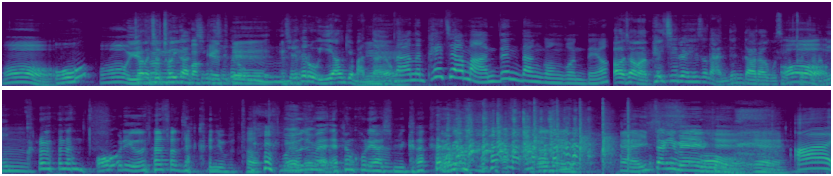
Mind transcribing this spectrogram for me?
오, 어? 오, 잠깐 저 저희가 지금 제대로 돼. 제대로 이해한 게 맞나요? 예. 나는 폐지하면 안 된다는 건 건데요. 아 잠깐 폐지를 해서는 안 된다라고 생각한 어, 사람이 음. 그러면은 어? 우리 은하선 작가님부터 뭐 네, 요즘에 네, 에펜 코리아 하십니까? 아, 네, 네. 예, 입장이 왜 이렇게 예. 아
